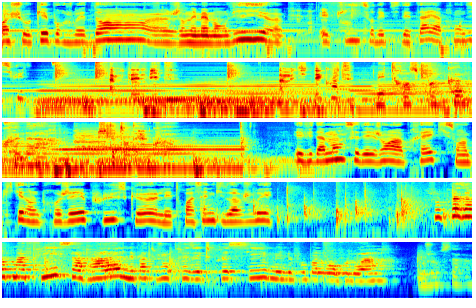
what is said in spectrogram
Moi, je suis ok pour jouer dedans, euh, j'en ai même envie. euh, et puis sur des petits détails, après on discute. Ah, mais t'as une bite Ah, mais tu t'écoutes Mais trans.com, connard. Tu t'attendais à quoi? Évidemment, c'est des gens après qui sont impliqués dans le projet plus que les trois scènes qu'ils doivent jouer. Je vous présente ma fille, Sarah. Elle n'est pas toujours très expressive, mais il ne faut pas lui en vouloir. Bonjour Sarah.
